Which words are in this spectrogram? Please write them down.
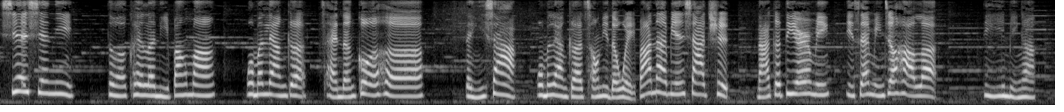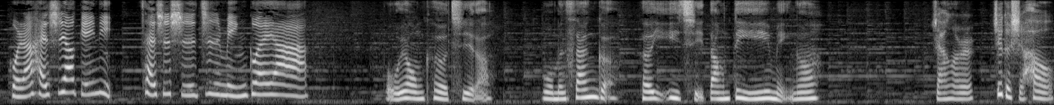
谢谢你，多亏了你帮忙，我们两个才能过河。等一下，我们两个从你的尾巴那边下去，拿个第二名、第三名就好了。第一名啊，果然还是要给你，才是实至名归啊！不用客气了。我们三个可以一起当第一名啊！然而这个时候，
